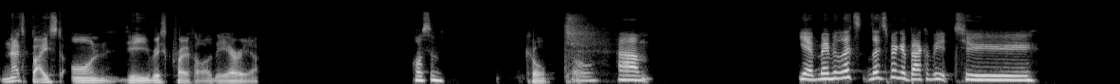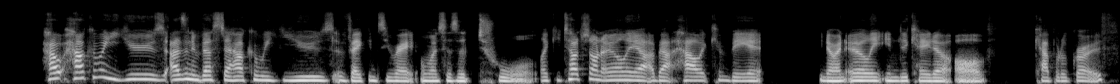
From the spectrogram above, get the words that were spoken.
and that's based on the risk profile of the area. Awesome. Cool. Cool. Um, Yeah, maybe let's let's bring it back a bit to how how can we use as an investor how can we use a vacancy rate almost as a tool like you touched on earlier about how it can be you know an early indicator of capital growth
